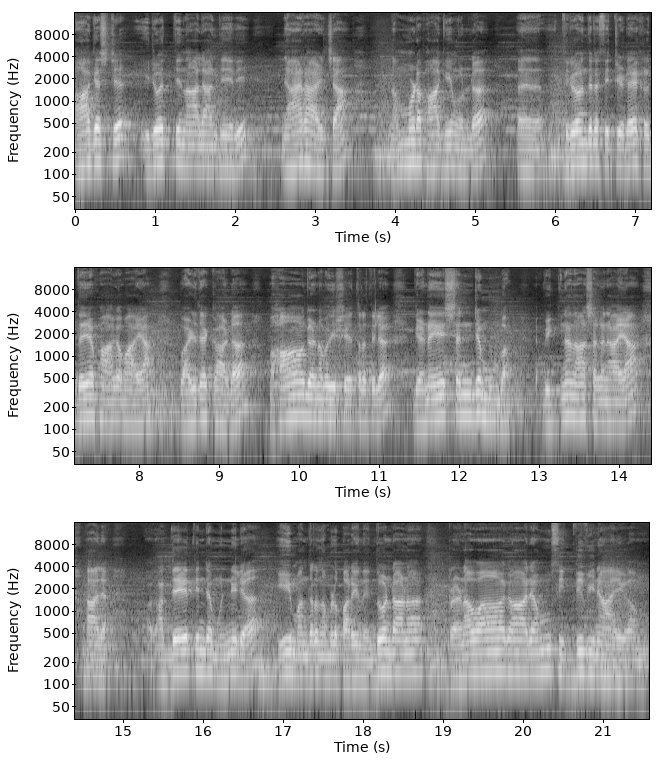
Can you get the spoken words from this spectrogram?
ആഗസ്റ്റ് ഇരുപത്തിനാലാം തീയതി ഞായറാഴ്ച നമ്മുടെ ഭാഗ്യമുണ്ട്. തിരുവനന്തപുരം സിറ്റിയുടെ ഹൃദയഭാഗമായ വഴുതക്കാട് മഹാഗണപതി ക്ഷേത്രത്തിൽ ഗണേശന്റെ മുമ്പ് വിഘ്നനാശകനായ അദ്ദേഹത്തിന്റെ മുന്നിൽ ഈ മന്ത്രം നമ്മൾ പറയുന്നത് എന്തുകൊണ്ടാണ്? പ്രണവാകാരം സിദ്ധിവിനായകം.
